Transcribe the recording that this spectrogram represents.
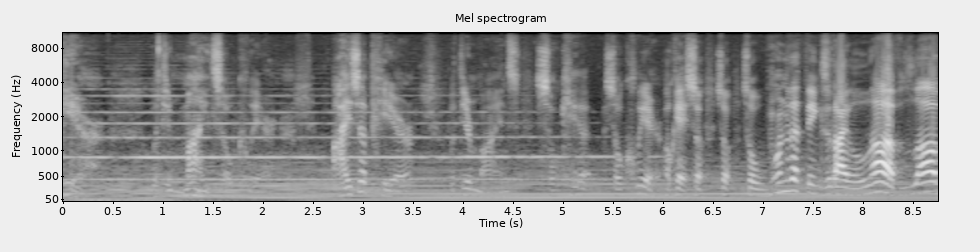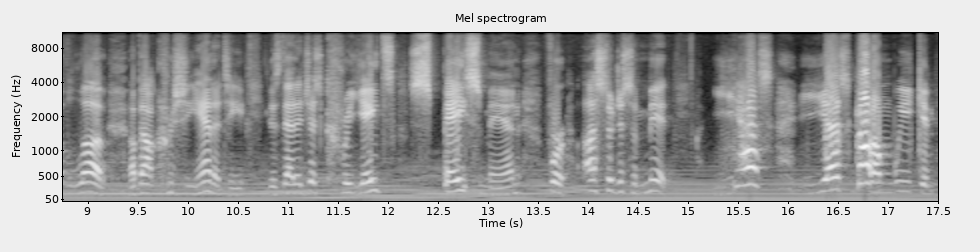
here with your mind so clear. Eyes up here with your minds so so clear. Okay, so so so one of the things that I love, love, love about Christianity is that it just creates space, man, for us to just admit yes, yes, God, I'm weak, and,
